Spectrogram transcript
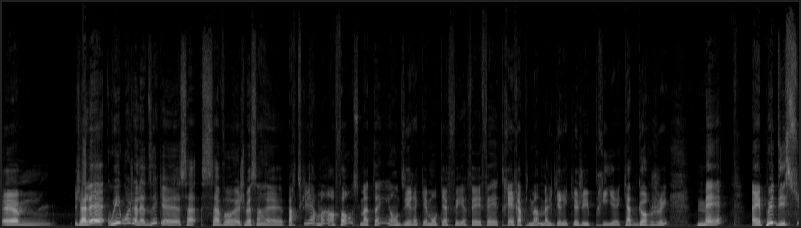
Euh, j'allais, oui, moi j'allais dire que ça, ça va. Je me sens euh, particulièrement en forme ce matin. On dirait que mon café a fait effet très rapidement, malgré que j'ai pris quatre gorgées. Mais un peu déçu,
